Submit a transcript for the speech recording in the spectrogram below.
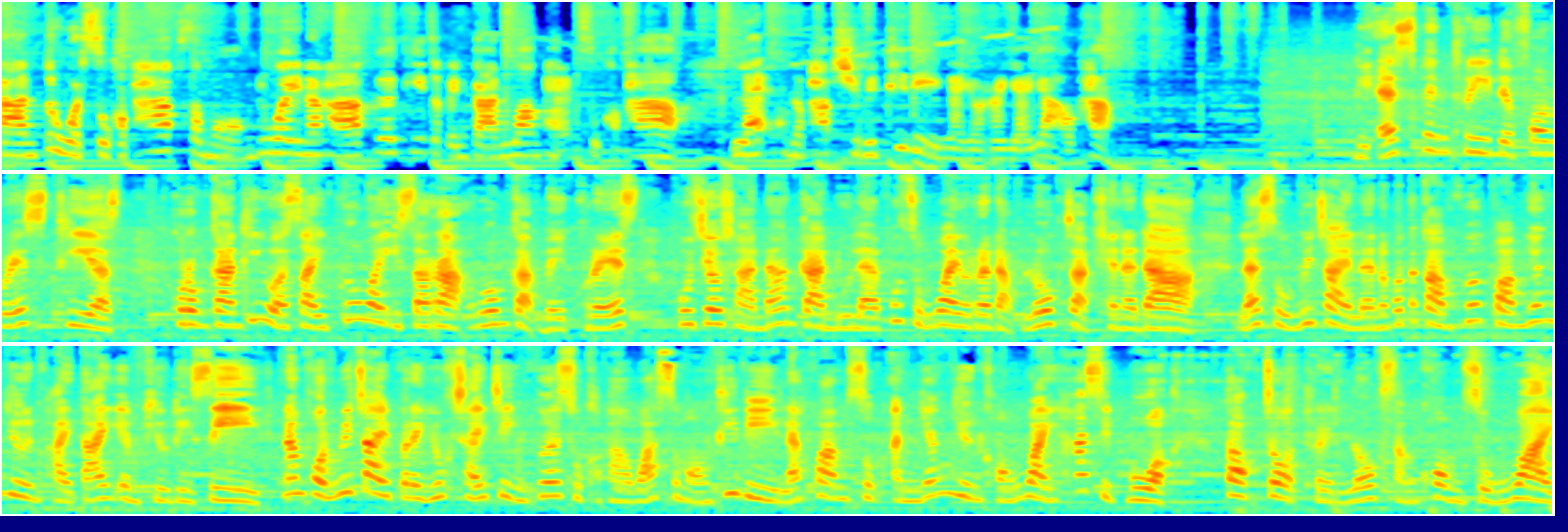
การตรวจสุขภาพสมองด้วยนะคะ เพื่อที่จะเป็นการวางแผนสุขภาพ และคุณภาพชีวิตที่ดีในระยะยาวค่ะ The Aspen Tree The Forest Tears โครงการที่อยู่อาศัยเพื่อวัยอิสระร่วมกับ b a c r e s ผู้เชี่ยวชาญด้านการดูแลผู้สูงวัยระดับโลกจากแคนาดา และศูนย์วิจัยและนวัตกรรมเพื่อความยั่งยืนภายใต้ MQDC นำผลวิจัยประยุกต์ใช้จริงเพื่อสุขภาวะสมองที่ดี และความสุขอันยั่งยืนของวัย 50 บวก ตอบโจทย์เทรนด์โลกสังคมสูงวัย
